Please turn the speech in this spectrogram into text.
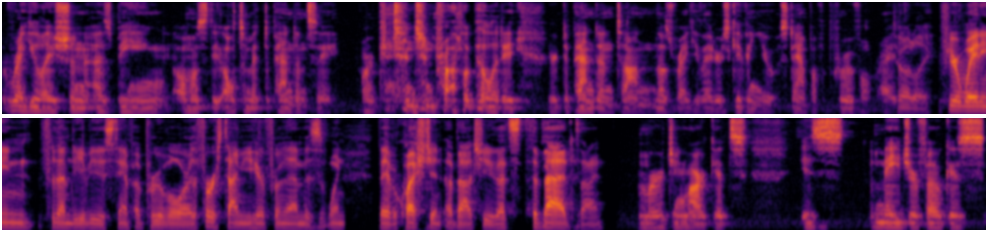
regulation as being almost the ultimate dependency or contingent probability. You're dependent on those regulators giving you a stamp of approval, right? Totally. If you're waiting for them to give you the stamp of approval, or the first time you hear from them is when they have a question about you, that's the bad sign. Emerging markets is a major focus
